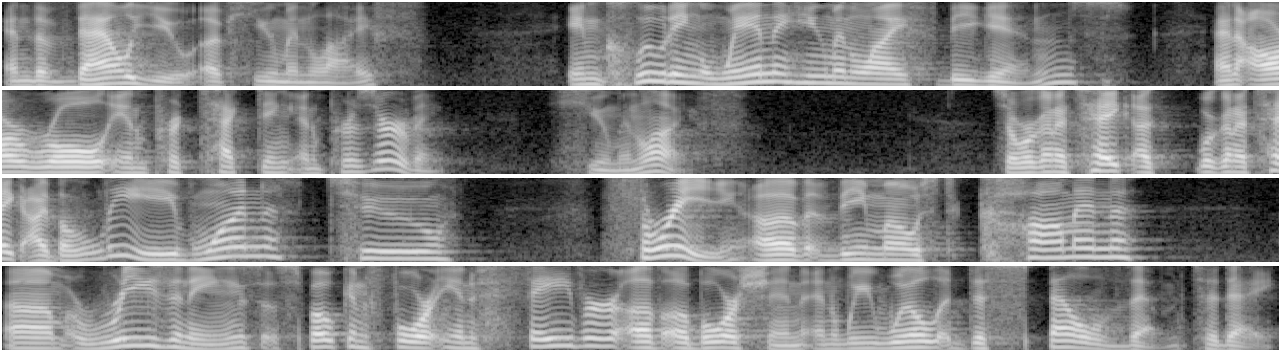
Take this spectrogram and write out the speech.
and the value of human life including when human life begins and our role in protecting and preserving human life. So we're going to take a, we're going to take, I believe, one, two, three of the most common um, reasonings spoken for in favor of abortion, and we will dispel them today.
